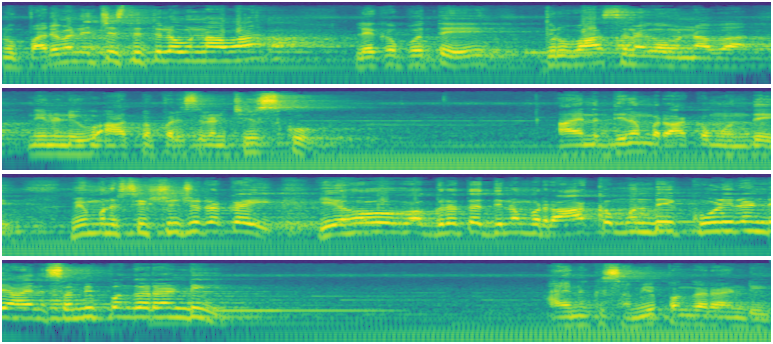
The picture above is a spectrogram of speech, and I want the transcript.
నువ్వు పరిమళించే స్థితిలో ఉన్నావా? లేకపోతే దుర్వాసనగా ఉన్నావా? నేను నీవు ఆత్మ పరిశీలన చేసుకో. ఆయన దినం రాకముందే. మిమ్మల్ని శిక్షించుటకై యహో వగ్రత దినం రాకముందే కూడిరండి. ఆయన సమీపంగా రండి. ఆయనకు సమీపంగా రండి.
